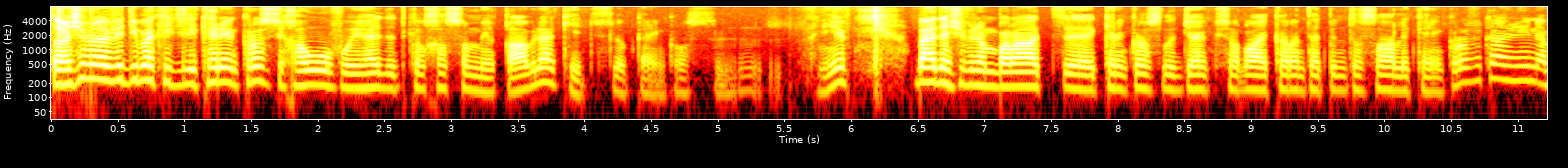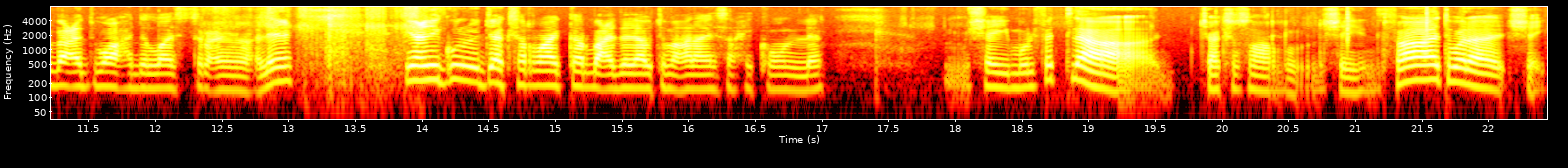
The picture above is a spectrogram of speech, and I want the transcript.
طبعا شفنا ال video package لكارين كروس يخوف ويهدد كل خصم يقابله أكيد أسلوب كارين كروس العنيف. بعدها شفنا مباراة آه، كارين كروس ضد جاكسون رايكر. انتهت بانتصار لكارين كروس. وكان هنا بعد واحد الله يستر عليه. يعني يقولوا جاكسون رايكر بعد عداوته مع رايس راح يكون له شيء ملفت. لا جاكسون صار شيء فات ولا شيء.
